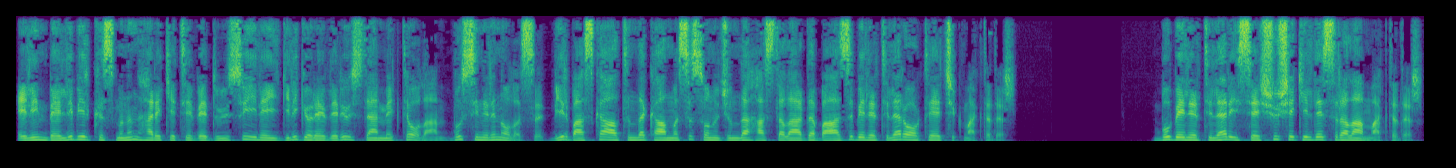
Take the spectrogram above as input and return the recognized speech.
Elin belli bir kısmının hareketi ve duyusu ile ilgili görevleri üstlenmekte olan bu sinirin olası bir baskı altında kalması sonucunda hastalarda bazı belirtiler ortaya çıkmaktadır. Bu belirtiler ise şu şekilde sıralanmaktadır.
